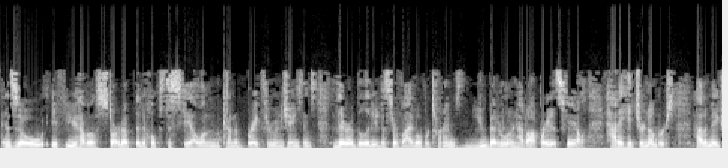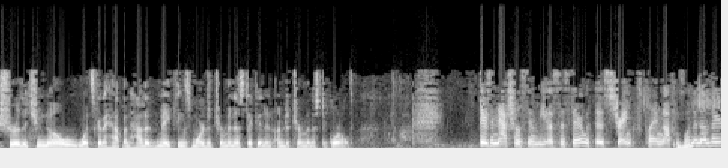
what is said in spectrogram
And so if you have a startup that hopes to scale and kind of break through and change things, their ability to survive over time, you better learn how to operate at scale, how to hit your numbers, how to make sure that you know what's going to happen, how to make things more deterministic in an undeterministic world. There's a natural symbiosis there with those strengths playing off of mm-hmm. one another.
